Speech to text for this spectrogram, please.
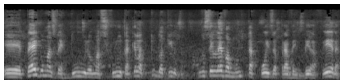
é, pega umas verduras, umas frutas, aquela, tudo aquilo. Você leva muita coisa para vender na feira,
